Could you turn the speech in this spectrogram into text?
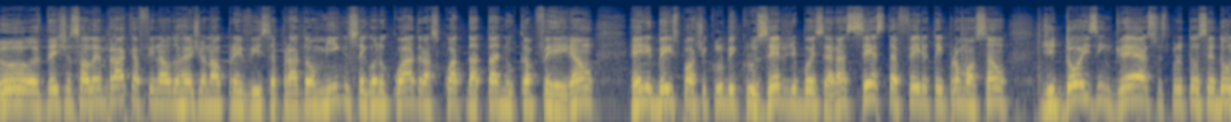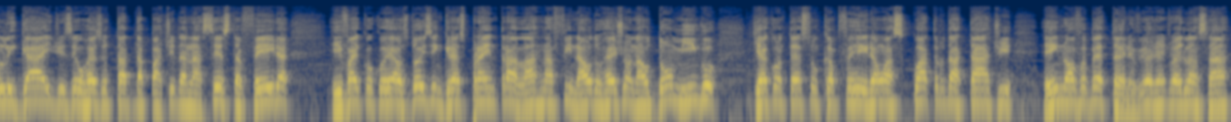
O- deixa eu só lembrar que a final do Regional prevista para domingo, segundo quadro, às quatro da tarde, no Campo Ferreirão. NB Esporte Clube Cruzeiro de Boicerã. Sexta-feira tem promoção de dois ingressos para o torcedor ligar e dizer o resultado da partida na sexta-feira. E vai concorrer aos dois ingressos para entrar lá na final do Regional domingo, que acontece no Campo Ferreirão às quatro da tarde em Nova Betânia, viu? A gente vai lançar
